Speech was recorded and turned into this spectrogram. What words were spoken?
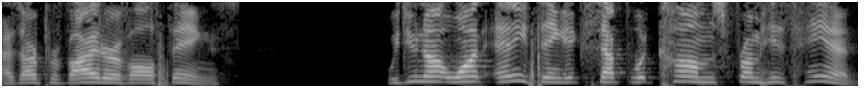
as our provider of all things, we do not want anything except what comes from His hand.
